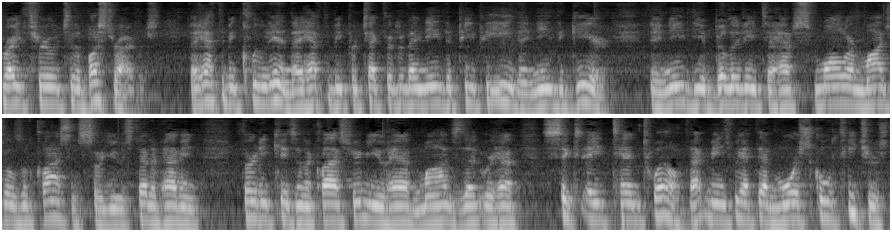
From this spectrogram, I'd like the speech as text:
right through to the bus drivers they have to be clued in. They have to be protected. They need the PPE. They need the gear. They need the ability to have smaller modules of classes. So you, instead of having 30 kids in a classroom, you have mods that we have 6, 8, 10, 12. That means we have to have more school teachers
